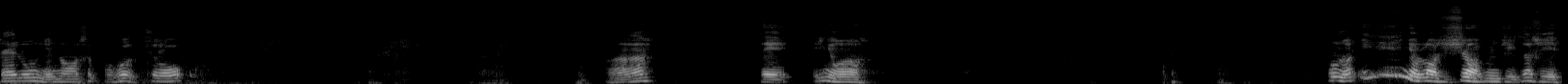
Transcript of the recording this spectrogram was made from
sai luôn nhìn nó sẽ phù hợp sẽ lỗ. À thì ý nó nói, ý nhỏ lo sợ mình chỉ là gì?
